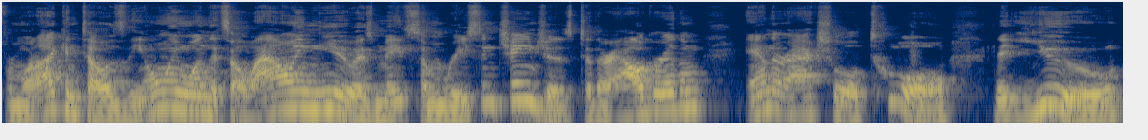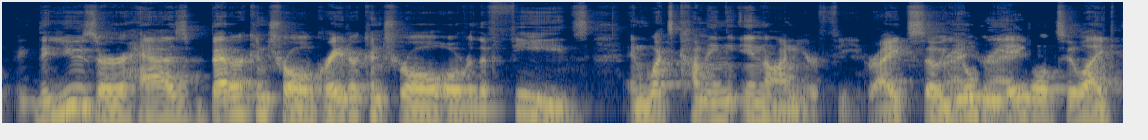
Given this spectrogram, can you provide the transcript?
from what I can tell, is the only one that's allowing you has made some recent changes to their algorithm and their actual tool that you, the user, has better control, greater control over the feeds and what's coming in on your feed. Right. So right, you'll be right. able to like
